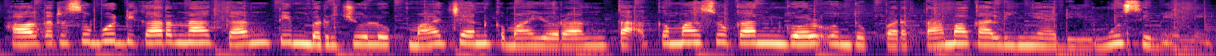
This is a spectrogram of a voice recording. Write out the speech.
Hal tersebut dikarenakan tim berjuluk Macan Kemayoran tak kemasukan gol untuk pertama kalinya di musim ini.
